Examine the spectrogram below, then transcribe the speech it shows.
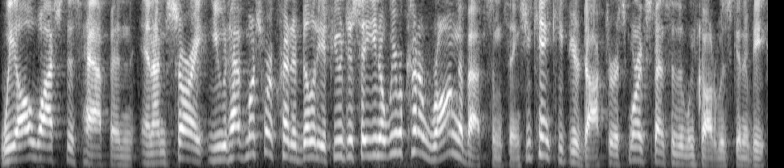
We all watched this happen, and I'm sorry, you would have much more credibility if you would just say, you know, we were kind of wrong about some things. You can't keep your doctor. It's more expensive than we thought it was going to be.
